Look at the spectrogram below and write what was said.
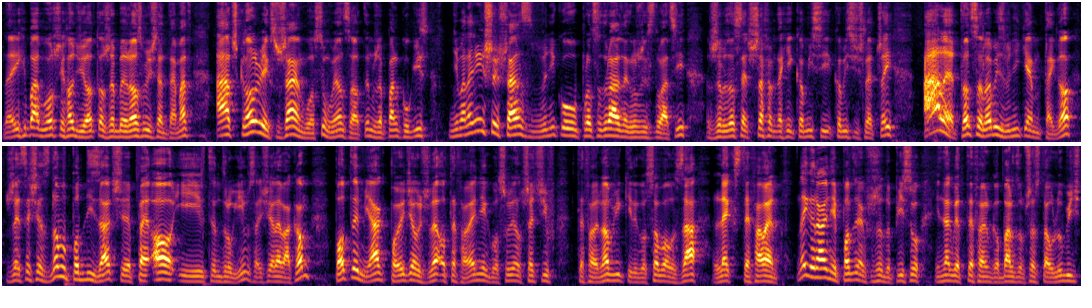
No i chyba wyłącznie chodzi o to, żeby rozmyć ten temat. Aczkolwiek słyszałem głosy mówiące o tym, że pan Kukiz nie ma najmniejszych szans w wyniku proceduralnych różnych sytuacji, żeby zostać szefem takiej komisji, komisji śledczej, ale to, co robi z wynikiem tego, że chce się znowu podlizać PO i tym drugim, w sensie lewakom, po tym jak powiedział źle o TVN-ie, głosując przeciw TVN-owi, kiedy głosował za Lex TVN. No i generalnie po tym, jak przyszedł do PiSu i nagle TVN go bardzo przestał lubić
